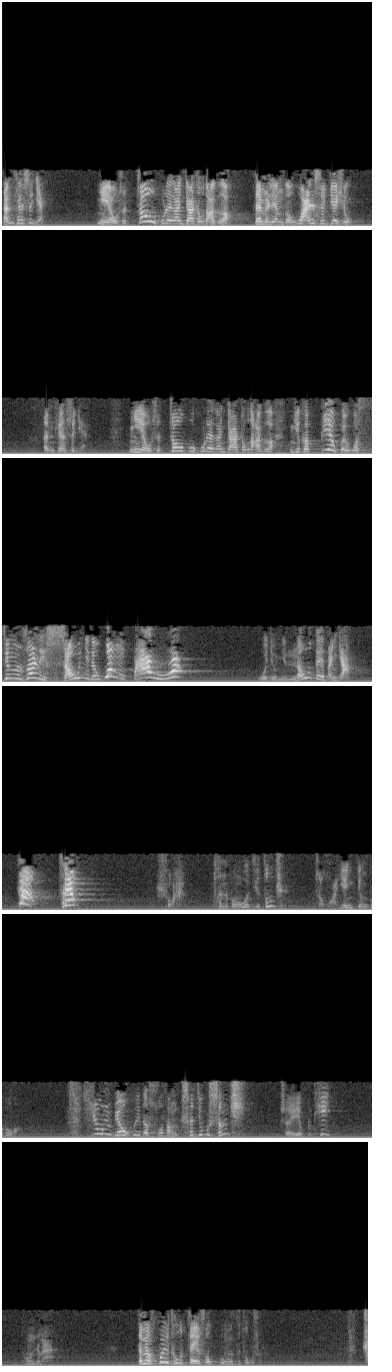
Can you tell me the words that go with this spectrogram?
三天时间，你要是找回来俺家周大哥，咱们两个万事皆休。三天时间，你要是找不回来俺家周大哥，你可别怪我心软的烧你的王八窝，我叫你脑袋搬家。告辞了。说罢，穿风落地走去。这话言讲不着。徐文彪回到书房吃酒生气，这也不提。同志们，咱们回头再说公子周顺。却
